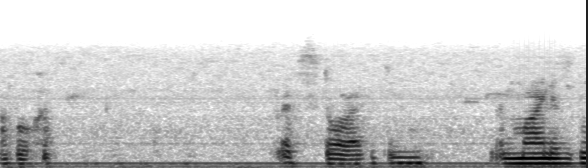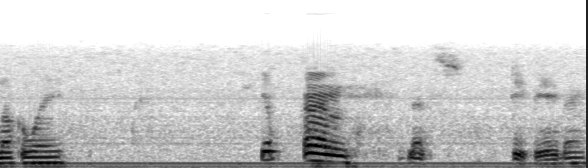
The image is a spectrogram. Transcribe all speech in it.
I'm full. Let's store everything and mine this block away. Yep, and let's DPA back.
